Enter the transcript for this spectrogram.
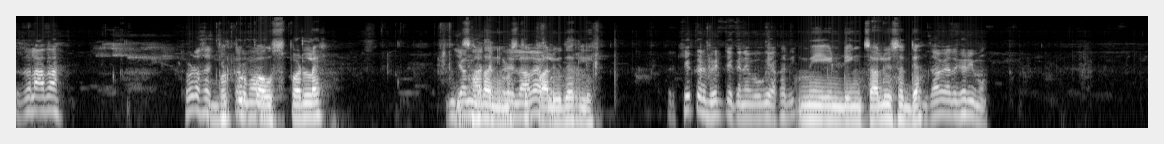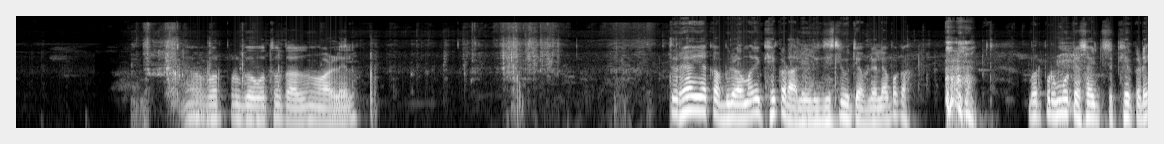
चला आता थोडासा भरपूर पाऊस पडलाय. झाडाने मस्त पालवी धरली. खेकड भेटते का नाही बघू एखादी? मे एंडिंग चालू आहे सध्या. जाऊया आता घरी मग. भरपूर गवत होतं अजून वाळलेलं. तर ह्या एका बिळामध्ये खेकड आलेली दिसली होती आपल्याला बघा. भरपूर मोठ्या साईजचे खेकडे.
